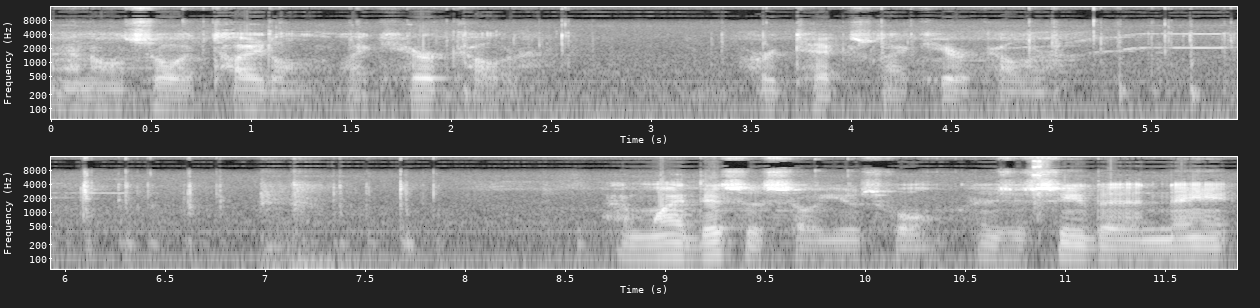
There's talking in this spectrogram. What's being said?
And also a title like hair color or text like hair color. And why this is so useful is you see the name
